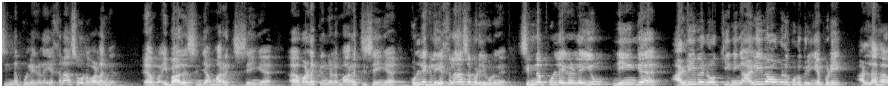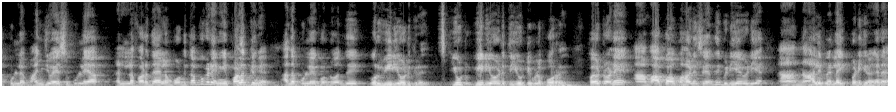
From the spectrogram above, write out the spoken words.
சின்ன பிள்ளைகளை எஹ்லாசோட வளங்க. இபாதை செஞ்சா மறைச்சு செய்யுங்க. வணக்கங்களை மறைச்சு செய்யுங்க. பிள்ளைகளை எஹ்லாசப்படுத்தி கொடுங்க. சின்ன பிள்ளைகளையும் நீங்க அழிவை நோக்கி நீங்க அழிவா அவங்களுக்கு கொடுக்குறீங்க. எப்படி? அழகா புள்ள அஞ்சு வயசு பிள்ளையா நல்ல பரதாயெல்லாம் போட்டு தப்பு கிடையாது. நீங்க பழக்குங்க. அந்த பிள்ளைய கொண்டு வந்து ஒரு வீடியோ எடுக்கிறது. யூடியூப் வீடியோ எடுத்து யூடியூப்ல போடுறது. போயிட்டோடனே பாப்பா மகள் சேர்ந்து விடிய விடிய ஆ, நாலு பேர் லைக் பண்ணிக்கிறாங்க.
